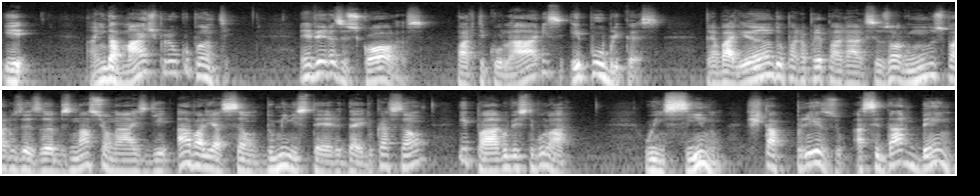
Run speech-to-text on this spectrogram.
E, ainda mais preocupante, é ver as escolas, particulares e públicas, trabalhando para preparar seus alunos para os exames nacionais de avaliação do Ministério da Educação e para o vestibular. O ensino está preso a se dar bem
